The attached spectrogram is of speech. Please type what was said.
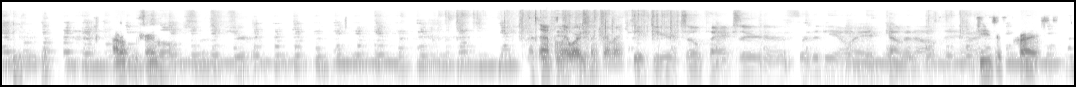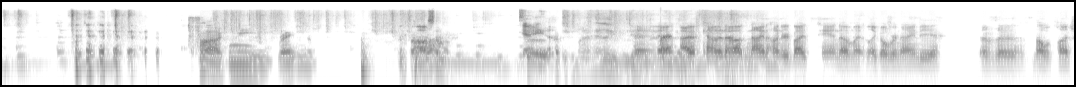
I don't trim. Close, that's for sure. I Definitely worse than trimming. 50 or so packs there for the DOA counted out anyway. Jesus Christ. Fuck me. Right in the That's awesome. Yeah, Smiley, yeah. damn it. I've counted out 900 by hand. I'm at like over 90 of the Velvet Punch,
